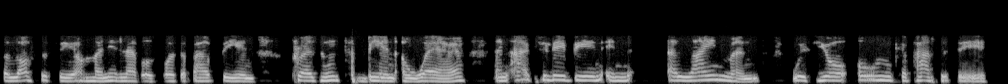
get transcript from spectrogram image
philosophy on many levels was about being present, being aware, and actually being in alignment with your own capacity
